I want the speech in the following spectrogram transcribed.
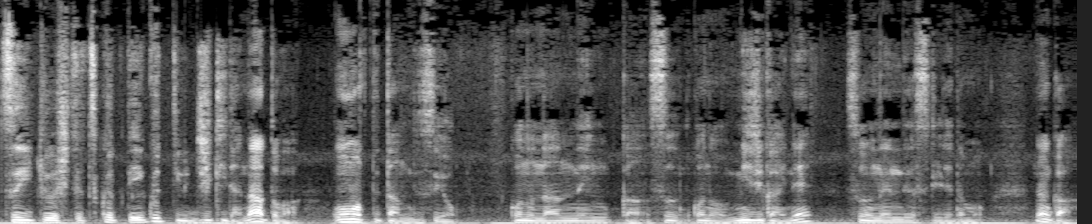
追求して作っていくっていう時期だなとは思ってたんですよ。この何年間この短いね数年ですけれども。なんか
